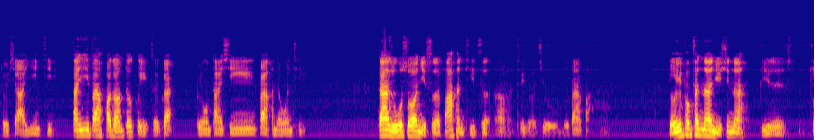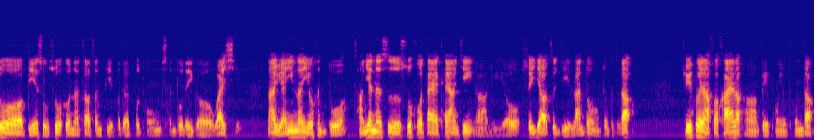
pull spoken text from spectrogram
留下印记，但一般化妆都可以遮盖，不用担心瘢痕的问题。当然，如果说你是疤痕体质啊，这个就没办法啊。有一部分呢女性呢，鼻做鼻手术后呢，造成鼻部的不同程度的一个歪斜，那原因呢有很多，常见的是术后戴太阳镜啊、旅游、睡觉自己乱动都不知道，聚会呢喝嗨了啊，被朋友碰到，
